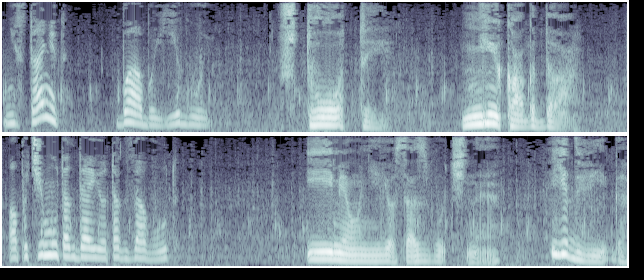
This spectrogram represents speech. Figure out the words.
не станет бабой Егой? Что ты? Никогда. А почему тогда ее так зовут? Имя у нее созвучное. Едвига.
